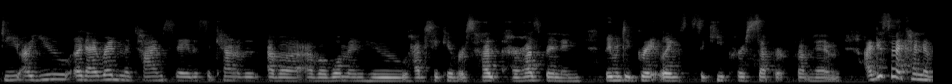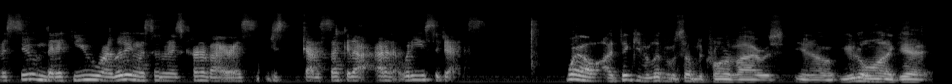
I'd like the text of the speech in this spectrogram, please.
do you are you like I read in the Times today this account of a of a, of a woman who had to take care of her, her husband and they went to great lengths to keep her separate from him. I guess I kind of assume that if you are living with someone who has coronavirus, you just got to suck it up. I don't know. What do you suggest? Well, I think if you're living with someone with coronavirus, you know, you don't want to get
